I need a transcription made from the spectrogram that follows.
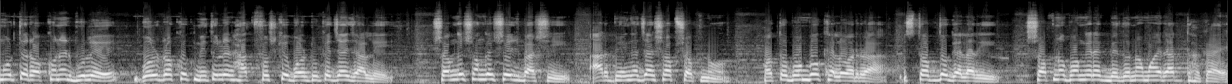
মুহূর্তে রক্ষণের ভুলে গোলরক্ষক মিতুলের হাত ফসকে বল ঢুকে যায় জালে। সঙ্গে সঙ্গে শেষ বাসি আর ভেঙে যায় সব স্বপ্ন। হতভম্ব খেলোয়াড়রা, স্তব্ধ গ্যালারি। স্বপ্নভঙ্গের এক বেদনাময় রাত ঢাকায়।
